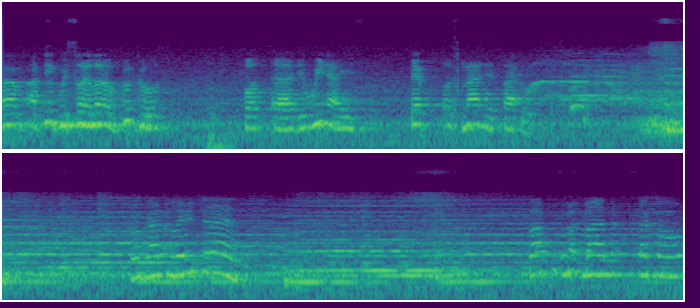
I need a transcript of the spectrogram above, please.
Um, I think we saw a lot of good goals, but uh, the winner is Pape Ousmane Sakho. Congratulations. Pape Ousmane Sakho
